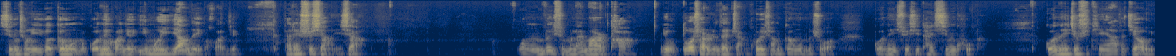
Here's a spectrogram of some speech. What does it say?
形成一个跟我们国内环境一模一样的一个环境。大家试想一下，我们为什么来马耳他？有多少人在展会上跟我们说，国内学习太辛苦了？国内就是填鸭的教育，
